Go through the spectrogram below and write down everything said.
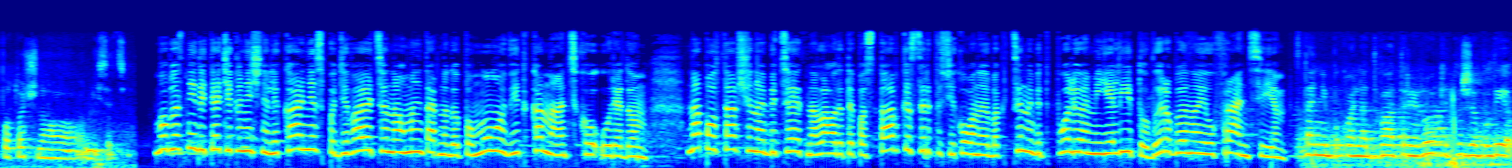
поточного місяця. В обласній дитячій клінічній лікарні сподіваються на гуманітарну допомогу від канадського уряду. На Полтавщину обіцяють налагодити поставки сертифікованої вакцини від поліомієліту, виробленої у Франції. Останні буквально 2-3 роки дуже були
